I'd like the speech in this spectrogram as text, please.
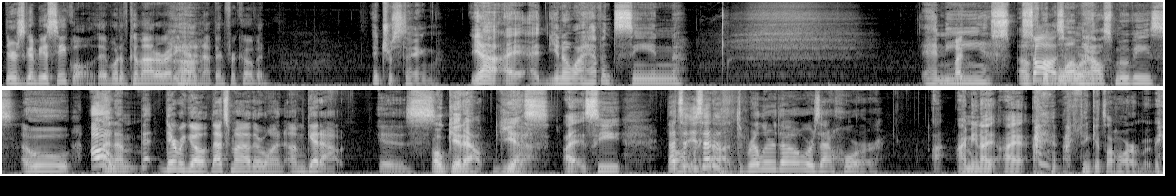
there's going to be a sequel that would have come out already had it not been for COVID. Interesting. Yeah, I, I you know I haven't seen any S- of Saw the. Blumhouse movies. Oh, oh, And I'm- that- there we go. That's my other one. Um, Get Out is Oh, Get Out. Yes, I see. that's oh is my that a thriller though, or is that horror? I, I mean, I, I I think it's a horror movie.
